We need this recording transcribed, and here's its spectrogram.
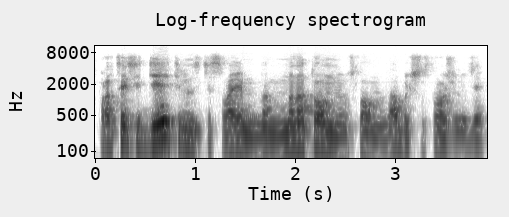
в процессе деятельности своим, там, монотонной условно, да, большинство же людей,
